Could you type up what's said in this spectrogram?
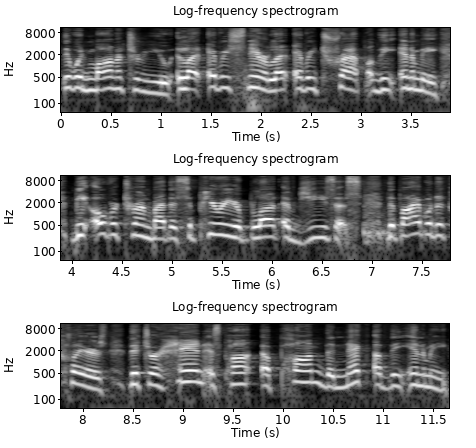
that would monitor you, let every snare, let every trap of the enemy be overturned by the superior blood of Jesus. The Bible declares that your hand is upon the neck of the enemy,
